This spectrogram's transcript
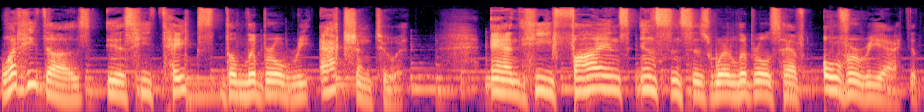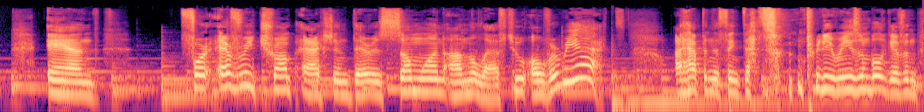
What he does is he takes the liberal reaction to it and he finds instances where liberals have overreacted. And for every Trump action, there is someone on the left who overreacts. I happen to think that's pretty reasonable given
